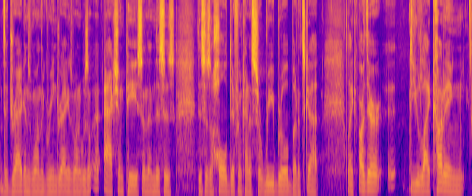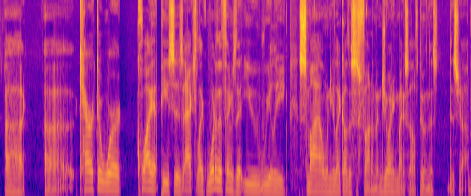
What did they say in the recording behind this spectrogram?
the dragons one, the green dragons one, was an action piece, and then this is this is a whole different kind of cerebral, but it's got like, are there? Do you like cutting uh, uh, character work? quiet pieces actually like what are the things that you really smile when you're like oh this is fun i'm enjoying myself doing this this job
